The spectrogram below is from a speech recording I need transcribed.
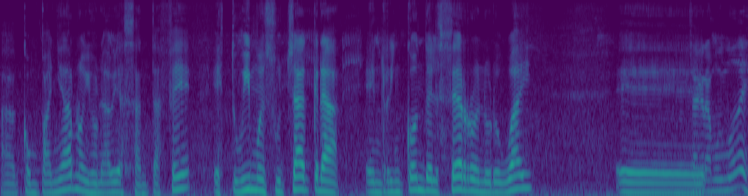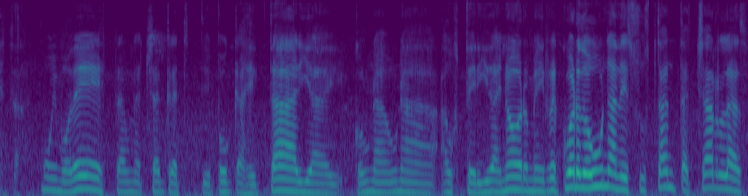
a acompañarnos y una vez a Santa Fe. Estuvimos en su chacra en Rincón del Cerro, en Uruguay. Eh, chacra muy modesta. Muy modesta, una chacra de pocas hectáreas, y con una, una austeridad enorme. Y recuerdo una de sus tantas charlas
